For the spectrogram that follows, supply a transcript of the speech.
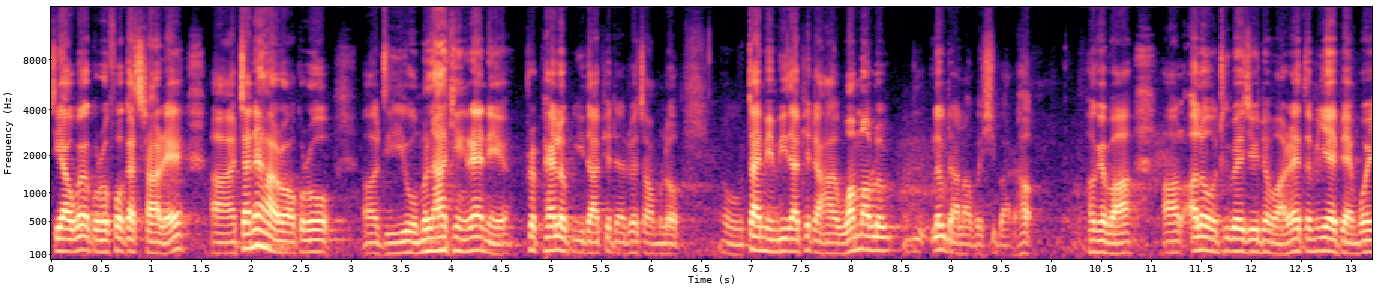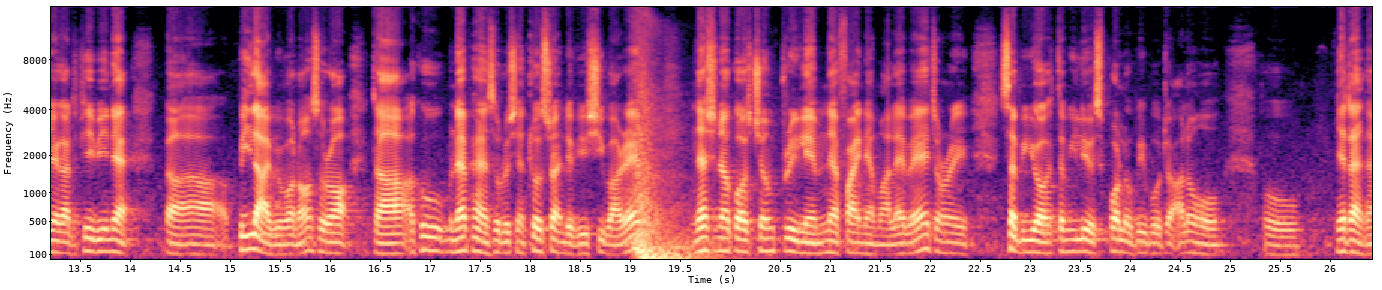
ဒီဟာဘက်ကိုရော focus ထားတယ်အာတန်တဲ့ဟာတော့အကိုရောဒီဟိုမလာခင်ကတည်းကနေ prepare လုပ်ပြီးသားဖြစ်တဲ့အတွက်ကြောင့်မလို့ဟိုတိုင်ပင်ပြီးသားဖြစ်တာဟာ warm up လုပ်လုပ်တာလောက်ပဲရှိပါတယ်ဟုတ် ဟုတ်ကဲ့ပါအားအားလုံးအထူးပဲကျေးဇူးတင်ပါတယ်သမီးရဲ့ပြိုင်ပွဲရက်ကတဖြည်းဖြည်းနဲ့အာပြီးလာပြီပေါ့နော်ဆိုတော့ဒါအခုမနက်ဖြန်ဆိုလို့ရှိရင် close track interview ရှိပါတယ် national costume prelim နဲ့ final မှာလည်းပဲကျွန်တော်တို့ဆက်ပြီးတော့သမီးလေးကို support လုပ်ပေးဖို့အတွက်အားလုံးကိုဟိုမြတ်တန်ခံ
